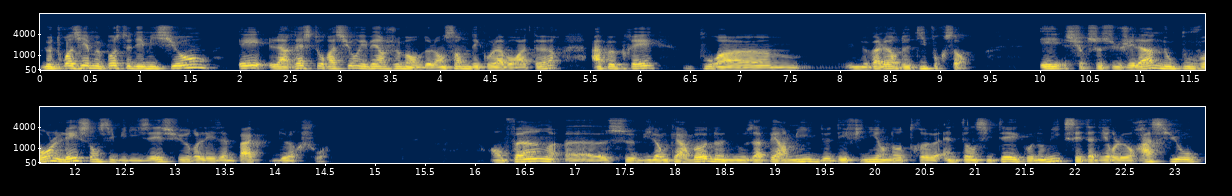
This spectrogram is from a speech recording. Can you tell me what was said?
Le troisième poste d'émission est la restauration-hébergement de l'ensemble des collaborateurs, à peu près pour une valeur de 10%. Et sur ce sujet-là, nous pouvons les sensibiliser sur les impacts de leur choix. Enfin, euh, ce bilan carbone nous a permis de définir notre intensité économique, c'est-à-dire le ratio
